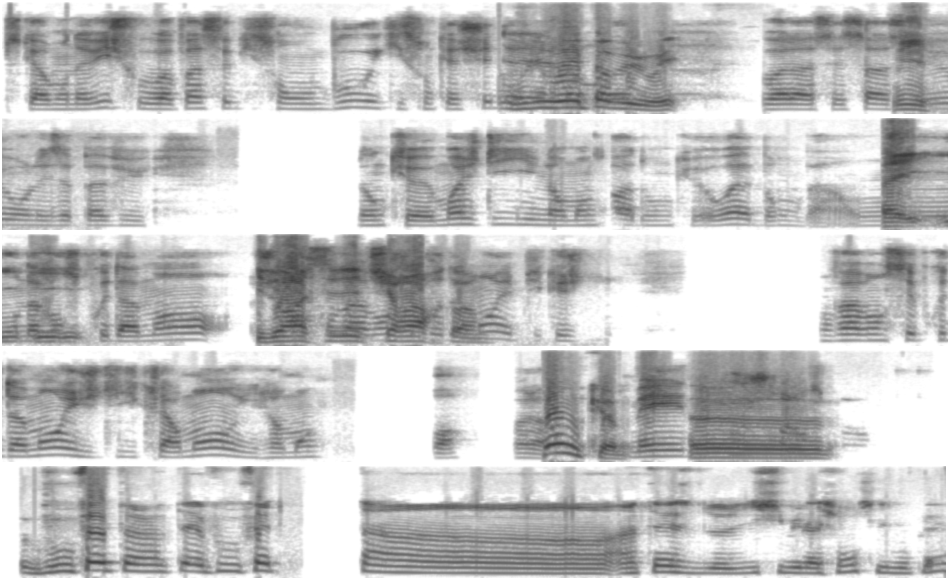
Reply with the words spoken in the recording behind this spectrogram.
Parce qu'à mon avis, je ne vois pas ceux qui sont au bout et qui sont cachés Vous derrière. les avez pas euh, vus, oui. Voilà, c'est ça, Oui. c'est eux, on les a pas vus. Donc euh, moi je dis il n'en manque pas, donc euh, ouais bon bah on, Bah, on avance il- prudemment. il doit rester des tireurs, quoi. Et puis que je... On va avancer prudemment et je dis clairement il en manque 3. Voilà. Donc, Mais coup, vous faites un, vous faites un, un test de dissimulation, s'il vous plaît,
